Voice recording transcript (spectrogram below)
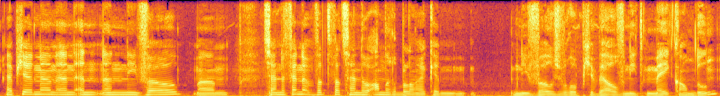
Heb je een, een, een, een niveau? Um, zijn er wat, wat zijn de andere belangrijke niveaus waarop je wel of niet mee kan doen?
